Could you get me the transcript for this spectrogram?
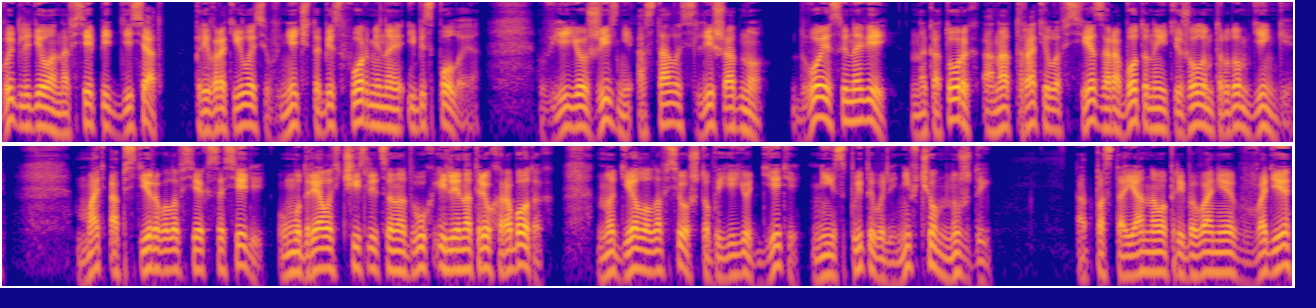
выглядела на все 50, превратилась в нечто бесформенное и бесполое. В ее жизни осталось лишь одно – двое сыновей, на которых она тратила все заработанные тяжелым трудом деньги. Мать обстирывала всех соседей, умудрялась числиться на двух или на трех работах, но делала все, чтобы ее дети не испытывали ни в чем нужды. От постоянного пребывания в воде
